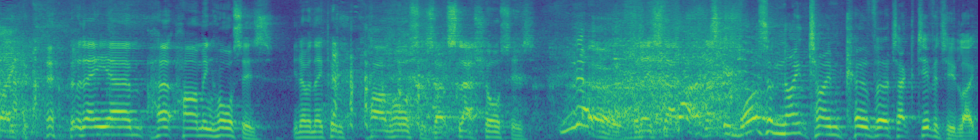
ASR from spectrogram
like it. Were they um, hurt harming horses? You know, when they can harm horses, like slash horses? No. But they sla- But sla- it was a nighttime covert activity like,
